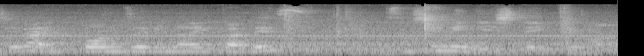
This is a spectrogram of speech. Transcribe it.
こちら一本釣りのイカです。刺身にしていきます。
